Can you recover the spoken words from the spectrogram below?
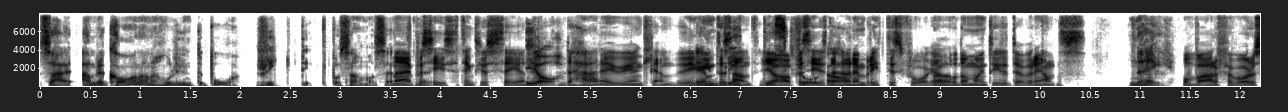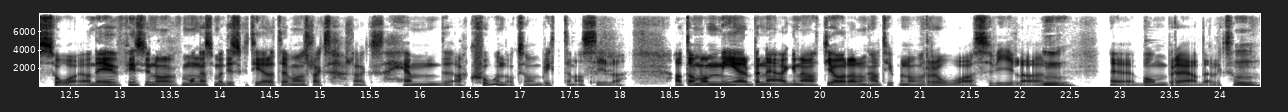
så här, amerikanerna håller ju inte på riktigt på samma sätt. Nej, precis. Jag tänkte just säga det. Ja. Det här är ju egentligen det är ju En intressant. Ja, precis. fråga. Det här är en brittisk fråga Ja. och de var inte riktigt överens. Nej. Och varför var det så? Ja, det finns ju några, många som har diskuterat att det var en slags, slags hämndaktion också från britternas sida. Att de var mer benägna att göra den här typen av råa civila Mm. Eh, bombräder liksom, Mm.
